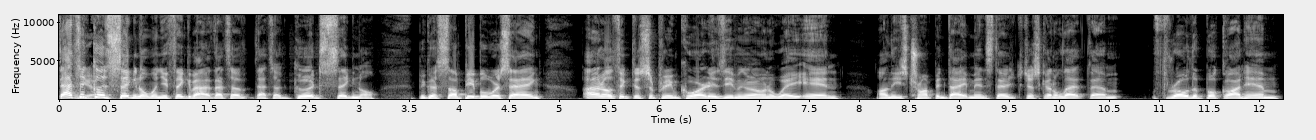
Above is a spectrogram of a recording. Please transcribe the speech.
that's a yeah. good signal when you think about it. That's a that's a good signal because some people were saying, I don't think the Supreme Court is even going to weigh in on these Trump indictments. They're just going to let them throw the book on him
